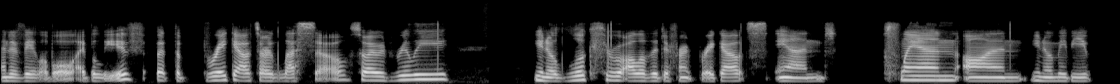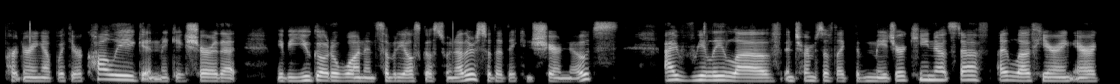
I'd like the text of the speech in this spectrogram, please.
and available, I believe, but the breakouts are less so. So I would really, you know, look through all of the different breakouts and plan on, you know, maybe partnering up with your colleague and making sure that maybe you go to one and somebody else goes to another so that they can share notes. I really love, in terms of like the major keynote stuff, I love hearing Eric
